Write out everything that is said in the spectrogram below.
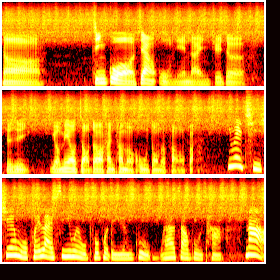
那经过这样五年来，你觉得就是有没有找到和他们互动的方法？因为起先我回来是因为我婆婆的缘故，我要照顾她。那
